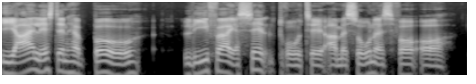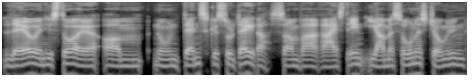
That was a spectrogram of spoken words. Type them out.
Jeg læste den her bog lige før jeg selv drog til Amazonas for at lave en historie om nogle danske soldater, som var rejst ind i Amazonas-junglen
